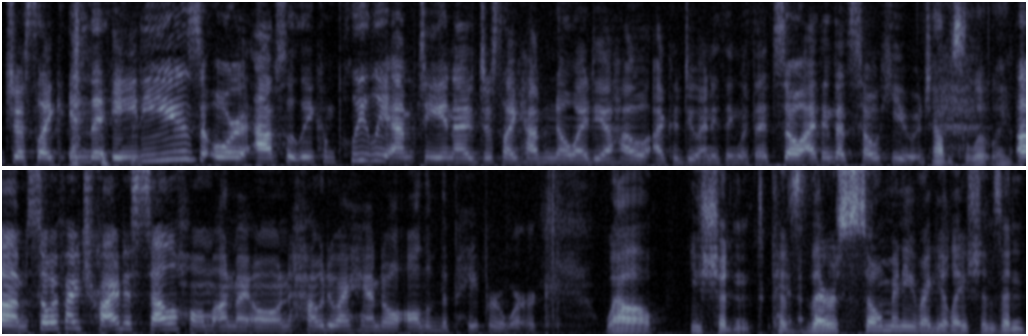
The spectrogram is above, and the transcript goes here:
just like in the 80s or absolutely completely empty and I just like have no idea how I could do anything with it. So I think that's so huge. Absolutely. Um, so if I try to sell a home on my own, how do I handle all of the paperwork? Well, you shouldn't because yeah. there's so many regulations and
